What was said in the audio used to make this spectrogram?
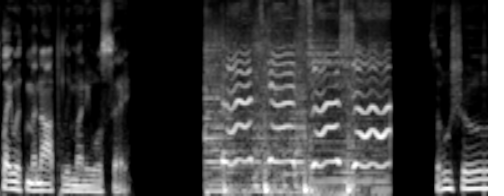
play with monopoly money, we'll say. Let's get social. Social.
